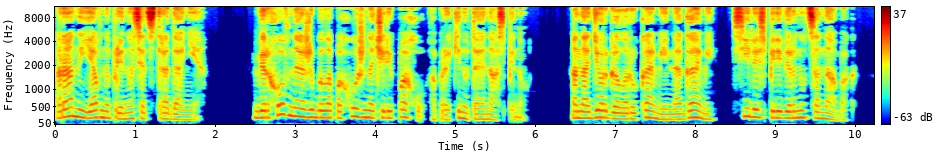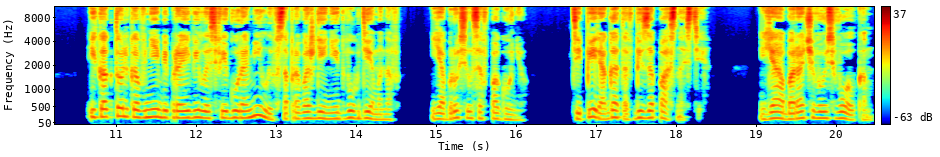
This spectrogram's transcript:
раны явно приносят страдания. Верховная же была похожа на черепаху, опрокинутая на спину. Она дергала руками и ногами, силясь перевернуться на бок. И как только в небе проявилась фигура Милы в сопровождении двух демонов, я бросился в погоню. Теперь Агата в безопасности. Я оборачиваюсь волком.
